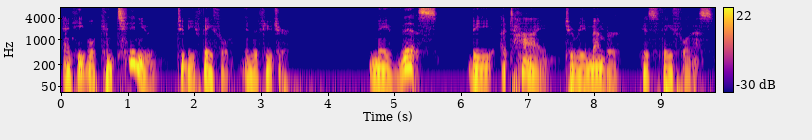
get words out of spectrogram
and He will continue to be faithful in the future. May this be a time to remember His faithfulness,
